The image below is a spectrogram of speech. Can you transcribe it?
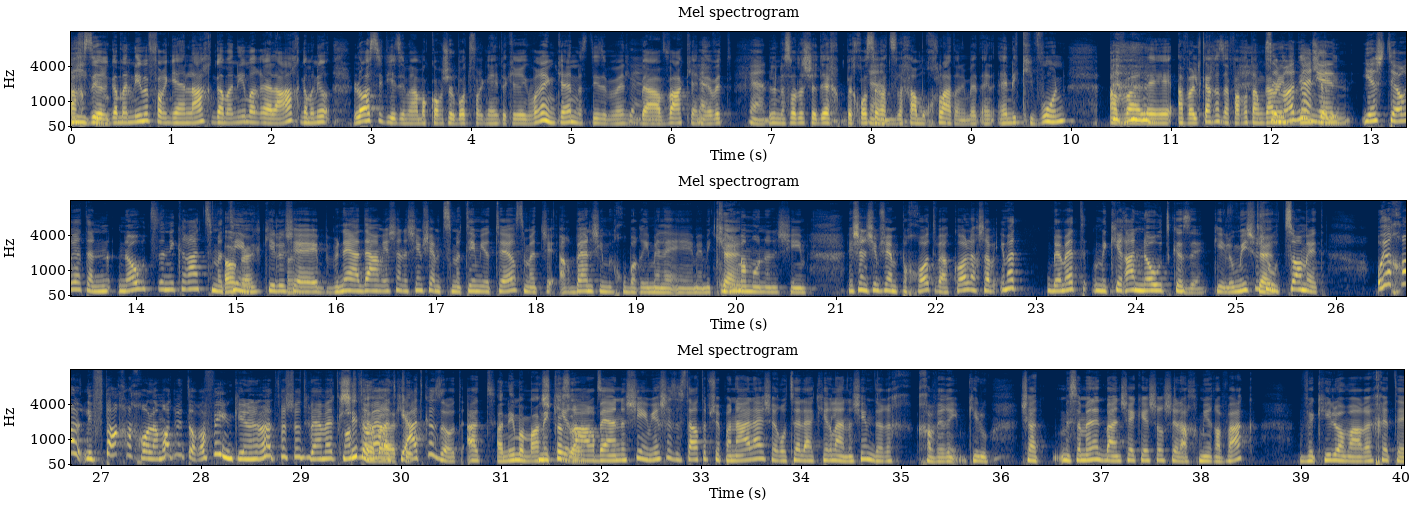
להחזיר. גם אני מפרגן לך, גם אני מראה לך, גם אני, לא עשיתי את זה מהמקום של בוא תפרגני תכירי גברים, כן? עשיתי את זה באמת כן, באהבה, כי אני כן, אוהבת כן. לנסות לשדך בחוסר כן. הצלחה מוחלט, אני באמת, אין- אין לי כיוון, אבל אה, אבל ככה זה הפך אותם גם זה מאוד לידידים שלי. מעניין. יש תיאוריית ה-notes, זה נקרא, צמתים. אוקיי, כאילו אוקיי. שבני אדם, יש אנשים שהם צמתים יותר, זאת אומרת שהרבה אנשים מחוברים אליהם, הם מכירים כן. המון אנשים. יש אנשים שהם פחות והכול. עכשיו, אם את באמת מכירה note כזה, כאילו מישהו כן. שהוא צומת, הוא יכול לפתוח לך עולמות מטורפים, כאילו, אני אומרת פשוט באמת, כמו שאת אומרת, כי את- את כזאת, את אני ממש מכירה כזאת. הרבה אנשים. יש איזה סטארט-אפ שפנה אליי, שרוצה להכיר לאנשים דרך חברים. כאילו, שאת מסמנת באנשי קשר שלך מרווק, וכאילו המערכת אה,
